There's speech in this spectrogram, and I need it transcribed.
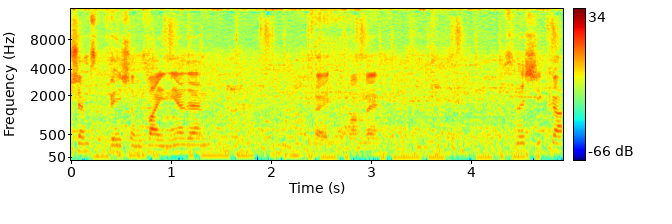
852 in 1. Okej, tu mamy SNESika.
